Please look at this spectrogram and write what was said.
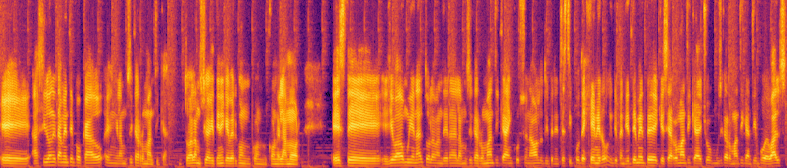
eh, ha sido netamente enfocado en la música romántica, toda la música que tiene que ver con el amor. Este, he llevado muy en alto la bandera de la música romántica, he incursionado en los diferentes tipos de género, independientemente de que sea romántica, he hecho música romántica en tiempo de vals,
